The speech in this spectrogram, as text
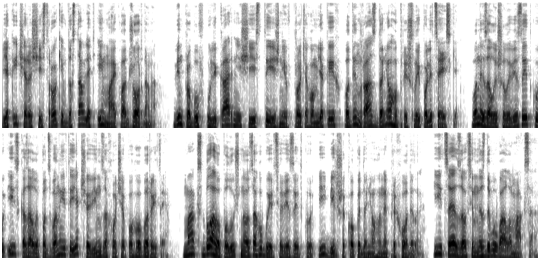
в який через 6 років доставлять і Майкла Джордана. Він пробув у лікарні 6 тижнів, протягом яких один раз до нього прийшли поліцейські. Вони залишили візитку і сказали подзвонити, якщо він захоче поговорити. Макс благополучно загубив цю візитку, і більше копи до нього не приходили. І це зовсім не здивувало Макса.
